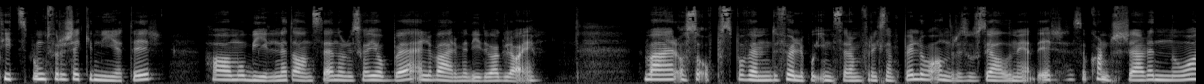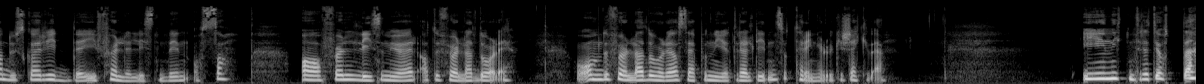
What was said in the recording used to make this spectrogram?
tidspunkt for å sjekke nyheter, ha mobilen et annet sted når du skal jobbe, eller være med de du er glad i. Vær også obs på hvem du følger på Instagram f.eks., og andre sosiale medier. Så kanskje er det nå du skal rydde i følgelisten din også. Avfølg de som gjør at du føler deg dårlig. Og om du føler deg dårlig og å se på nyheter hele tiden, så trenger du ikke sjekke det. I 1938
